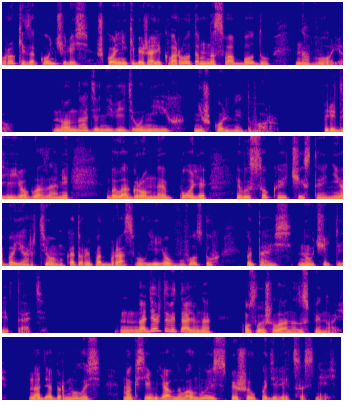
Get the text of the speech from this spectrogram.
Уроки закончились, школьники бежали к воротам на свободу, на волю. Но Надя не видела ни их, ни школьный двор. Перед ее глазами было огромное поле и высокое чистое небо, и Артём, который подбрасывал ее в воздух, пытаясь научить летать. «Надежда Витальевна!» — услышала она за спиной. Надя обернулась. Максим, явно волнуясь, спешил поделиться с ней.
